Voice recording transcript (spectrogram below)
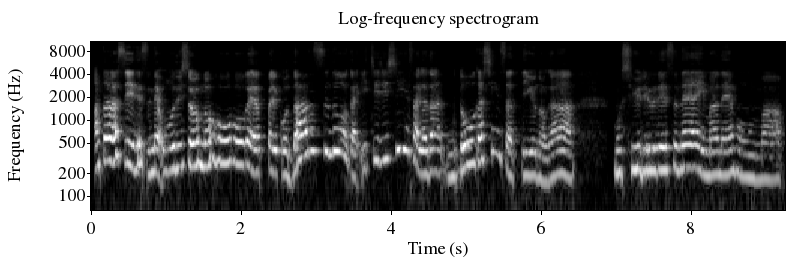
新しいですね、オーディションの方法がやっぱりこうダンス動画、一次審査がだ動画審査っていうのがもう主流ですね、今ね、ほんま。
